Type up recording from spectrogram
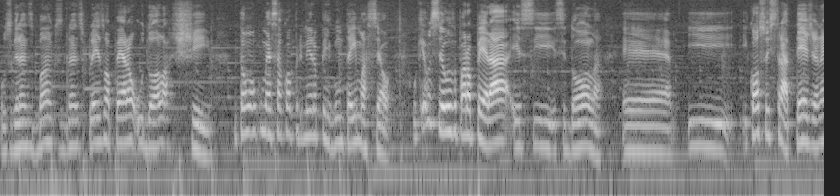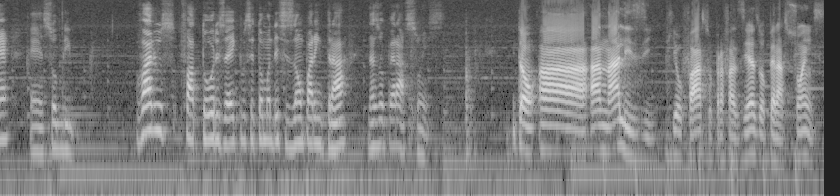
Os grandes bancos, os grandes players operam o dólar cheio. Então vamos começar com a primeira pergunta aí, Marcel. O que você usa para operar esse, esse dólar? É, e, e qual a sua estratégia, né? É, sobre vários fatores aí que você toma decisão para entrar nas operações. Então, a, a análise que eu faço para fazer as operações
